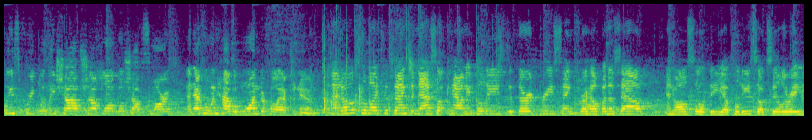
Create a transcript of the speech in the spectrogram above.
Please frequently shop, shop local, shop smart, and everyone have a wonderful afternoon. And I'd also like to thank the Nassau County Police, the 3rd Precinct, for helping us out, and also the uh, Police Auxiliary,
